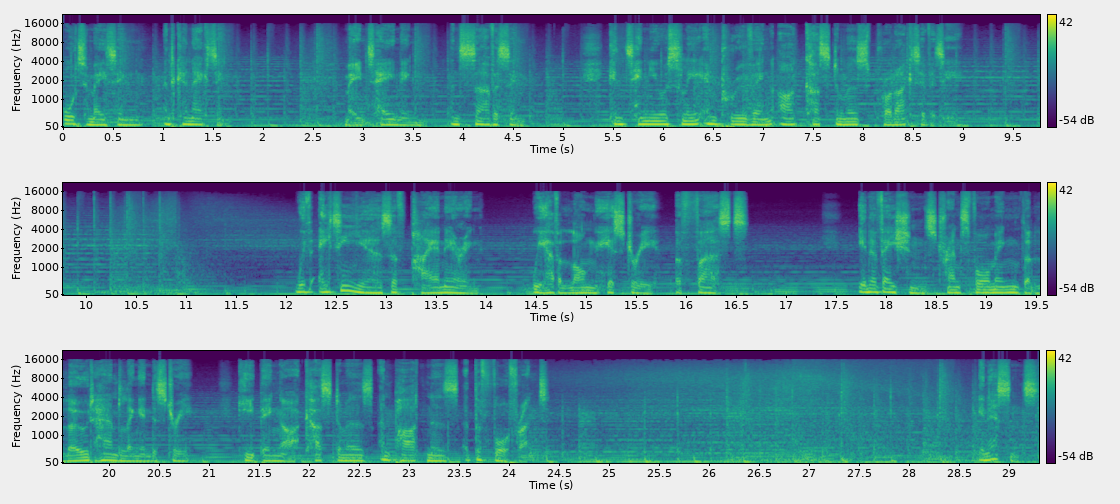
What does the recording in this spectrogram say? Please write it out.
Automating and connecting. Maintaining and servicing. Continuously improving our customers' productivity. With 80 years of pioneering, we have a long history of firsts innovations transforming the load handling industry, keeping our customers and partners at the forefront. In essence,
